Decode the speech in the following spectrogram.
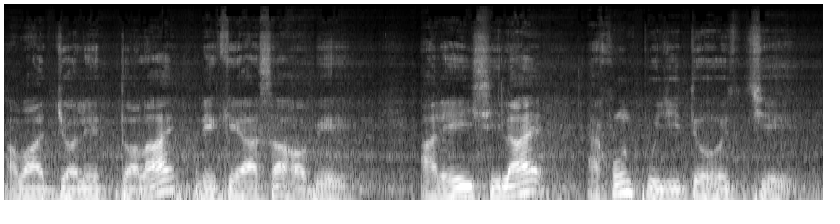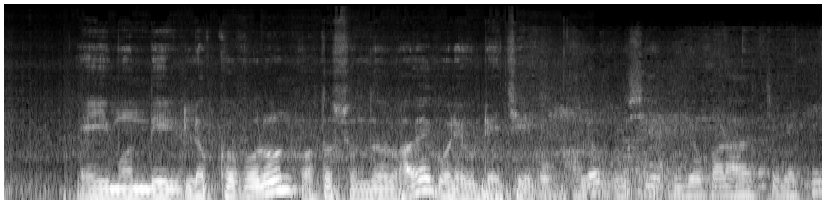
আবার জলের তলায় রেখে আসা হবে। আর এই শিলায় এখন পূজিত হচ্ছে। এই মন্দির লক্ষ্য করুন, কত সুন্দরভাবে গড়ে উঠেছে। খুব ভালো, বসিয়ে পুজো করা হচ্ছে দেখুন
